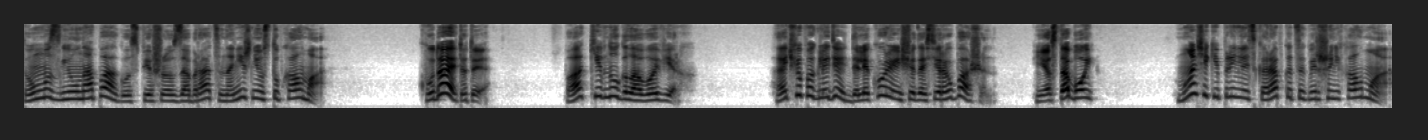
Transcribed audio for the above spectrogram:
Томас взглянул на Пага, успевшего забраться на нижний уступ холма. «Куда это ты?» Пак кивнул головой вверх. «Хочу поглядеть, далеко ли еще до серых башен. Я с тобой!» Мальчики принялись карабкаться к вершине холма,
